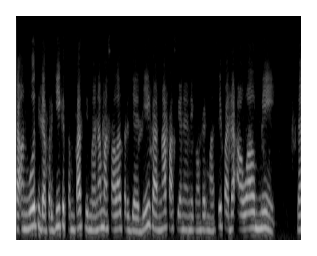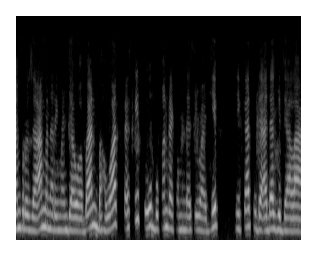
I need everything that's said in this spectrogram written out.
Cha Eun-woo tidak pergi ke tempat di mana masalah terjadi karena pasien yang dikonfirmasi pada awal Mei dan perusahaan menerima jawaban bahwa tes itu bukan rekomendasi wajib jika tidak ada gejala.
